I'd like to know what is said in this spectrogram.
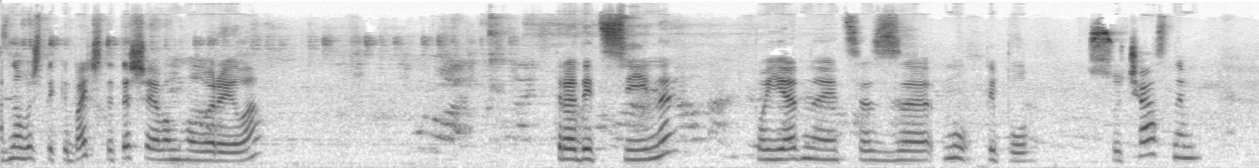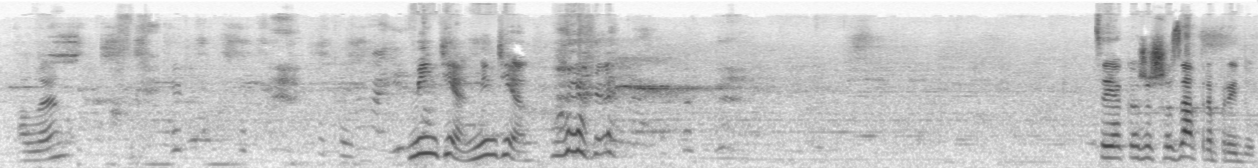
Знову ж таки, бачите, те, що я вам говорила. Традиційне поєднується з, ну, типу, з сучасним, але. Мінтєн, мінтєн. Це я кажу, що завтра прийду.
